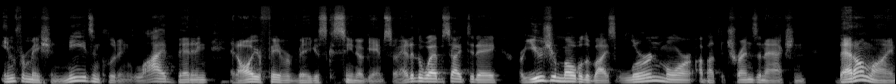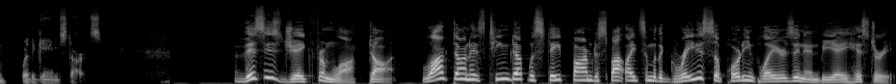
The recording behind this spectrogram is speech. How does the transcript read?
information needs, including live betting and all your favorite Vegas casino games. So head to the website today or use your mobile device. Learn more about the trends in action. Bet online where the game starts. This is Jake from Locked On. Locked On has teamed up with State Farm to spotlight some of the greatest supporting players in NBA history.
